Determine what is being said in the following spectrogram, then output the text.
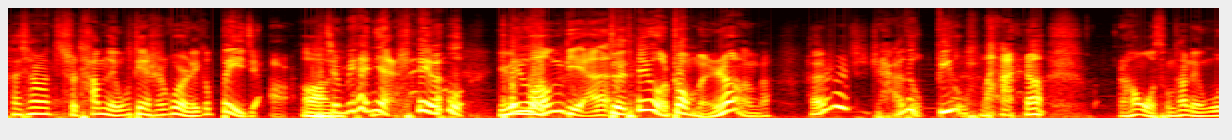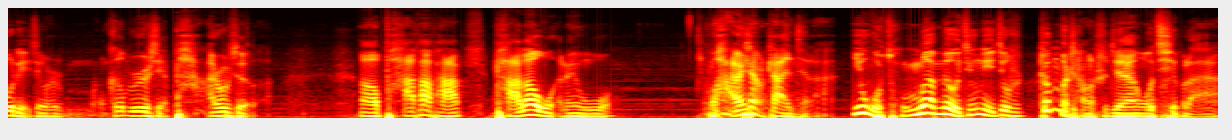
他像是他们那屋电视柜儿的一个背角，啊。其实没看见，他以为我一个盲点，对他以为我撞门上了呢，他说这这孩子有病吧？然后然后我从他那屋里就是满胳膊是血爬出去了，啊，爬爬爬爬到我那屋，我还是想站起来，因为我从来没有经历就是这么长时间我起不来，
